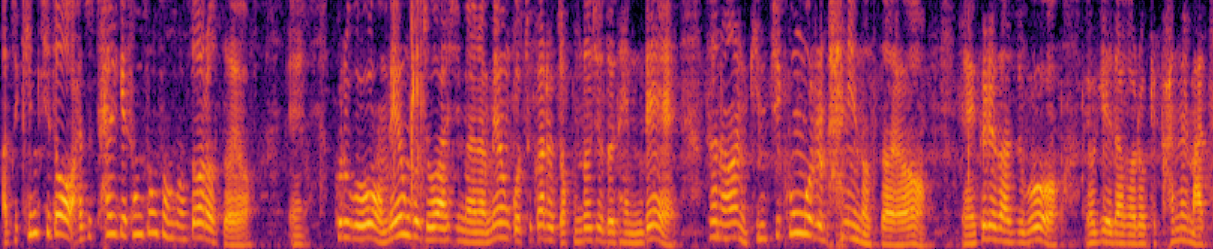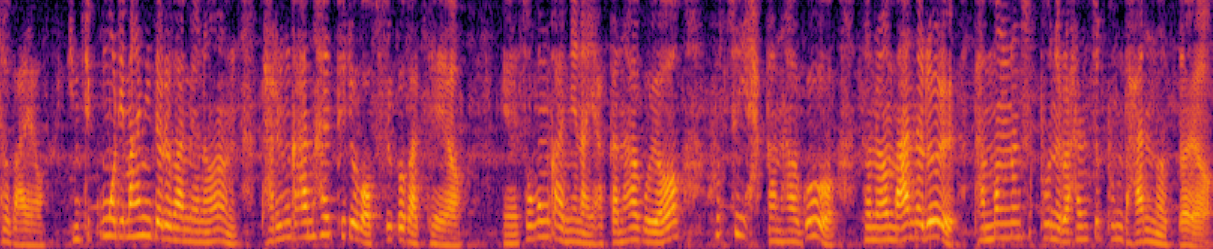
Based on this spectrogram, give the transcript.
아주 김치도 아주 잘게 송송송송 썰었어요. 예. 그리고 매운 거 좋아하시면 매운 고춧가루 조금 넣으셔도 되는데 저는 김치 국물을 많이 넣었어요. 예, 그래가지고 여기에다가 이렇게 간을 맞춰봐요. 김치 국물이 많이 들어가면은 다른 간 할 필요가 없을 것 같아요. 예, 소금 간이나 약간 하고요. 후추 약간 하고 저는 마늘을 밥 먹는 스푼으로 한 스푼 반 넣었어요.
